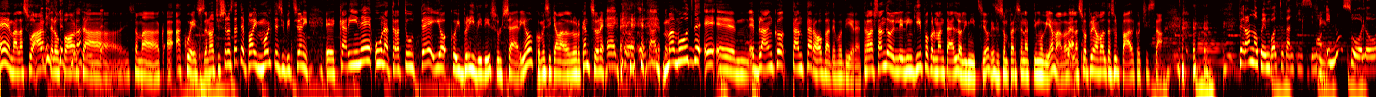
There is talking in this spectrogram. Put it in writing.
Eh, ma la sua arte lo porta, insomma, a, a questo, no? Ci sono state poi molte esibizioni eh, carine, una tra tutte, io coi brividi sul serio, come si chiama la loro canzone. Ecco, esatto. Mahmood e, ehm, e Blanco, tanta roba, devo dire. Tralasciando l'inghippo col mantello all'inizio, che si sono persi un attimo via, ma vabbè, la sua prima volta sul palco ci sta. Però hanno coinvolto tantissimo Sì. e non solo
